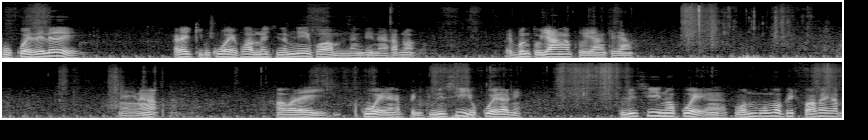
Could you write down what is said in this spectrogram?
ปลูกกล้วยได้เลยอะไรกินกล้วยพร้อมได้กินลำไยพร้อมนั่นสินะครับเนาะไปเบิ้งตัวย่างครับตัวย่างตัวย่างนี่นะครับ เอาก็ได้กล้วยนะครับ เป็นจุลินทรีย์หยกกล้วยแล้วนี่จุลินทรีย์นอกกล้วยเออผมผมบอกผิดขออภัยครับ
